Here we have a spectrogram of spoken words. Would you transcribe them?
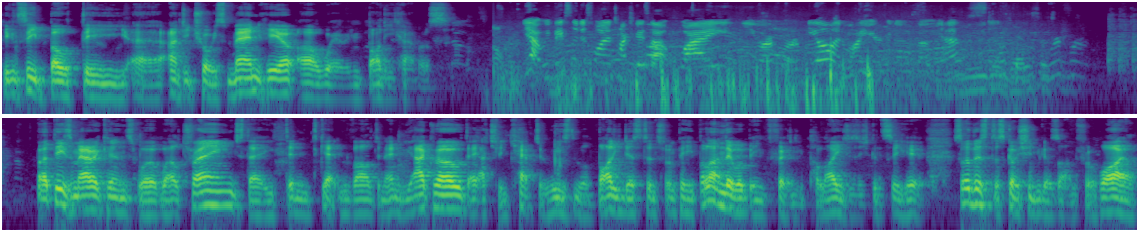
You can see both the uh, anti-choice men here are wearing body cameras. Yeah, we basically just want to talk to you guys about why you are for repeal and why you're going to vote yes. But these Americans were well trained, they didn't get involved in any aggro, they actually kept a reasonable body distance from people, and they were being fairly polite, as you can see here. So this discussion goes on for a while.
